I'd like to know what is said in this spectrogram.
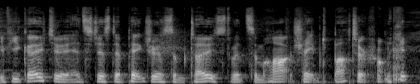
if you go to it, it's just a picture of some toast with some heart shaped butter on it.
